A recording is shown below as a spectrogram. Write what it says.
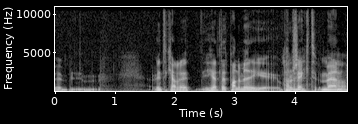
eh, jag vill inte kalla det helt ett pandemiprojekt, men Ja.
